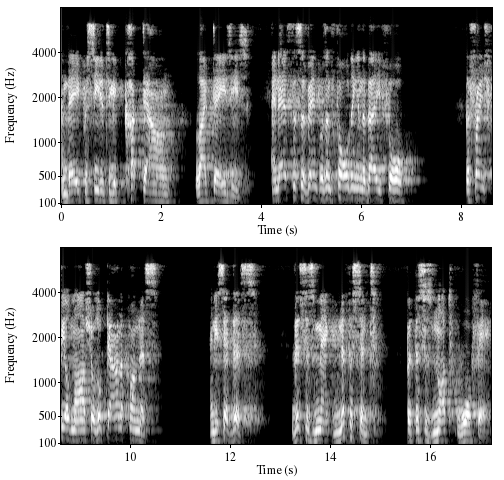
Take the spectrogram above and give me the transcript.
And they proceeded to get cut down like daisies. And as this event was unfolding in the valley floor, the French field marshal looked down upon this and he said this, this is magnificent, but this is not warfare.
